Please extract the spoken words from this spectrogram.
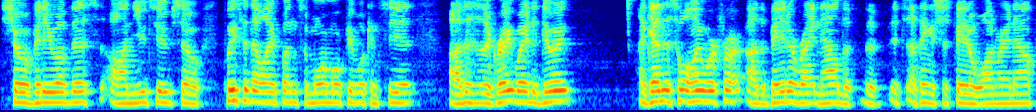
show a video of this on YouTube, so please hit that like button so more and more people can see it. Uh, this is a great way to do it. Again, this will only work for uh, the beta right now. The, the it's I think it's just beta one right now.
